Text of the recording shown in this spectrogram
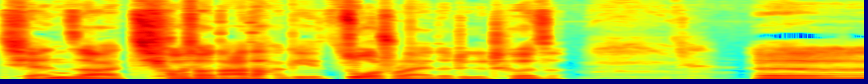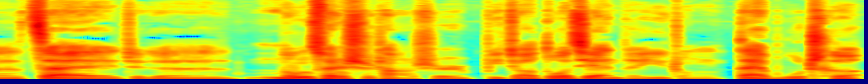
钳子啊，敲敲打打给做出来的这个车子。呃，在这个农村市场是比较多见的一种代步车。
